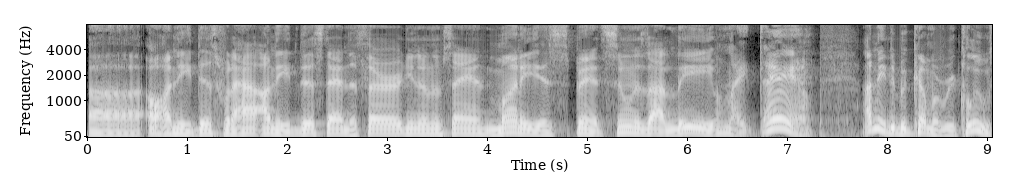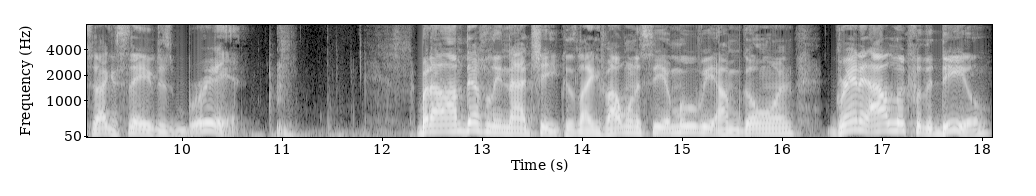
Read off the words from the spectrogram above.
Uh, oh, I need this for the house. I need this, that, and the third. You know what I'm saying? Money is spent. Soon as I leave, I'm like, damn, I need to become a recluse so I can save this bread. but I, I'm definitely not cheap because, like, if I want to see a movie, I'm going. Granted, I'll look for the deal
